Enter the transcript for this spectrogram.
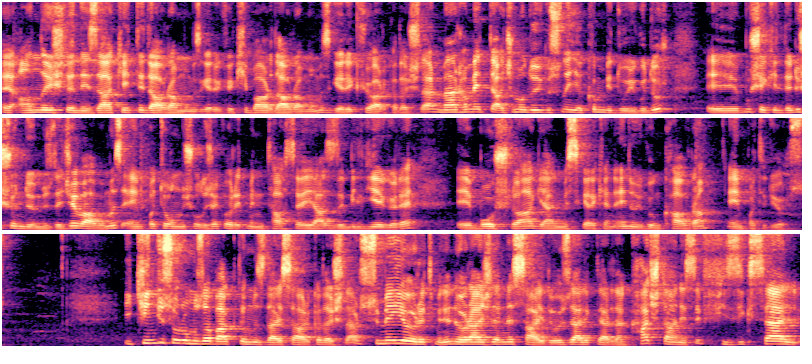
e, anlayışlı, nezaketli davranmamız gerekiyor, kibar davranmamız gerekiyor arkadaşlar. Merhamet de acıma duygusuna yakın bir duygudur. E, bu şekilde düşündüğümüzde cevabımız empati olmuş olacak. Öğretmenin tahtaya yazdığı bilgiye göre e, boşluğa gelmesi gereken en uygun kavram empati diyoruz. İkinci sorumuza baktığımızda ise arkadaşlar Sümeyye öğretmenin öğrencilerine saydığı özelliklerden kaç tanesi fiziksel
